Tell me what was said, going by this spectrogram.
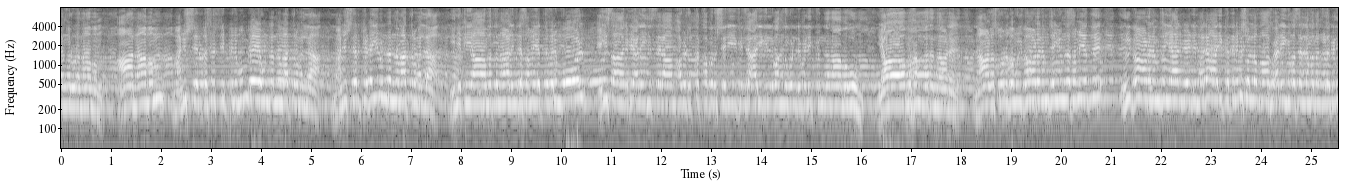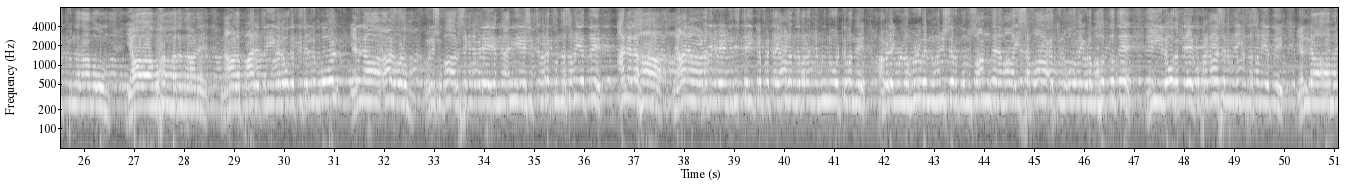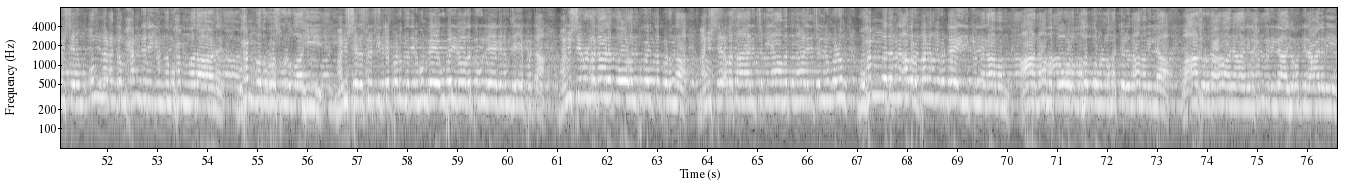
തങ്ങളുടെ നാമം. ആ നാമം മനുഷ്യരുടെ സൃഷ്ടിപ്പിന് മുമ്പേ ഉണ്ടെന്ന് മാത്രമല്ല മനുഷ്യർക്കിടയിലുണ്ടെന്ന് മാത്രമല്ല ഇനി ഖിയാമത്ത് നാളിന്റെ സമയത്ത് വരുമ്പോൾ ഈസാ നബി അലൈഹിസ്സലാം അവിടുത്തെ ഖബർ ഷരീഫിന്റെ അരികിൽ വന്നുകൊണ്ട് വിളിക്കുന്ന നാമവും യാ മുഹമ്മദ് എന്നാണ്. നാളെ സ്വർഗം ഉദ്ഘാടനം ചെയ്യുന്ന സമയത്ത് ഉദ്ഘാടനം ചെയ്യാൻ വേണ്ടി മലായിക്കത്ത് നബി സല്ലല്ലാഹു അലൈഹി തങ്ങളെ വിളിക്കുന്ന നാമവും യാ മുഹമ്മദ് എന്നാണ്. നാളെ പാരത്രീക ലോകത്ത് ചെല്ലുമ്പോൾ എല്ലാ ആളുകളും ഒരു ശുപാർശകൻ എവിടെ എന്ന് അന്വേഷിച്ച് നടക്കുന്ന സമയത്ത് അനലഹ ഞാനാണ് അതിനു വേണ്ടി നിശ്ചയിക്കപ്പെട്ടയാളെന്ന് പറഞ്ഞ് മുന്നോട്ട് വന്ന് അവിടെയുള്ള മുഴുവൻ മനുഷ്യർക്കും സ്വാന്തനമായി സഫാഹത്തുൽ ഉദമയുടെ മഹത്വത്തെ ഈ ലോകത്തേക്ക് പ്രകാശനം ചെയ്യുന്ന സമയത്ത് എല്ലാ മനുഷ്യരും ഒന്നടങ്കം ഹംദ് ചെയ്യുന്ന മുഹമ്മദാണ് മുഹമ്മദുർ റസൂലുള്ളാഹി. മനുഷ്യരെ സൃഷ്ടിക്കപ്പെടുന്നതിന് മുമ്പേ ഉപരിലോകത്ത് ഉല്ലേഖനം ചെയ്യപ്പെട്ട മനുഷ്യരുള്ള കാലത്തോളം പുകഴ്ത്തപ്പെടുന്ന മനുഷ്യർ അവസാനിച്ച കിയാമത്ത് നാളിൽ ചൊല്ലുമ്പോഴും മുഹമ്മദ് എന്ന് അവർ പറഞ്ഞുകൊണ്ടേയിരിക്കുന്ന നാമം. ആ നാമത്തോളം മഹത്വമുള്ള മറ്റൊരു നാമമില്ല. അനിൽ ഹംദുലില്ലാഹി റബ്ബിൽ ആലമീൻ.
